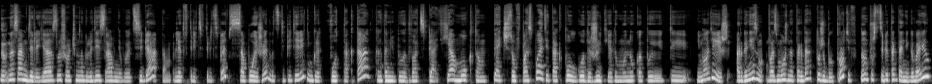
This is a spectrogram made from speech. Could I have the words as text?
Ну, на самом деле, я слышу, очень много людей сравнивают себя, там, лет в 30-35, с собой же, 25-летним, говорят, вот тогда, когда мне было 25, я мог там 5 часов поспать и так полгода жить. Я думаю, ну, как бы ты не молодеешь. Организм, возможно, тогда тоже был против, но он просто тебе тогда не говорил,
